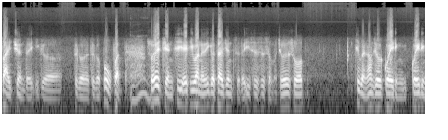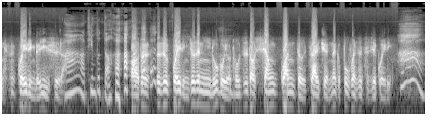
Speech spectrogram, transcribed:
债券的一个这个这个部分。哦所以减记 AT One 的一个债券指的意思是什么？就是说，基本上就是归零、归零、归零的意思啦。啊，听不懂，啊，这这就是归零，就是你如果有投资到相关的债券，那个部分是直接归零。啊，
